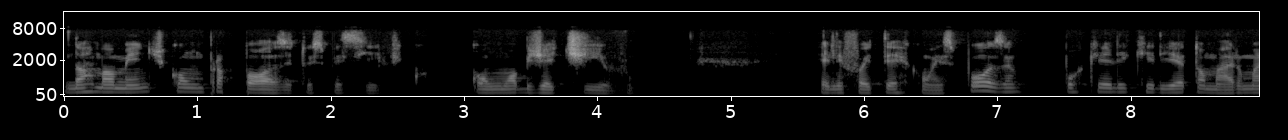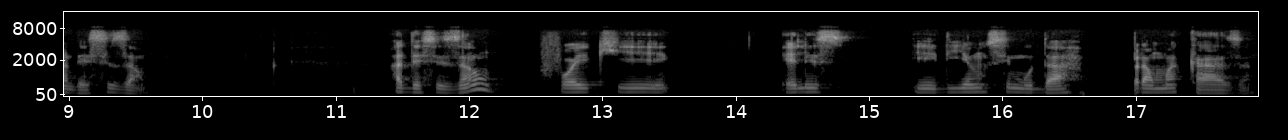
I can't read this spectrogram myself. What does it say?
normalmente com um propósito específico, com um objetivo. Ele foi ter com a esposa porque ele queria tomar uma decisão. A decisão foi que eles iriam se mudar para uma casa.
